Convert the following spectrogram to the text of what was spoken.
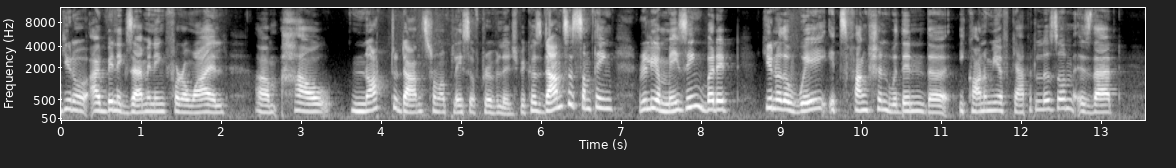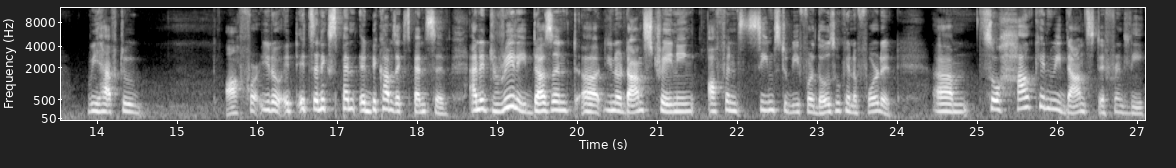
you know i've been examining for a while um, how not to dance from a place of privilege because dance is something really amazing but it you know the way it's functioned within the economy of capitalism is that we have to offer you know it, it's an expen it becomes expensive. And it really doesn't uh, you know dance training often seems to be for those who can afford it. Um, so how can we dance differently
